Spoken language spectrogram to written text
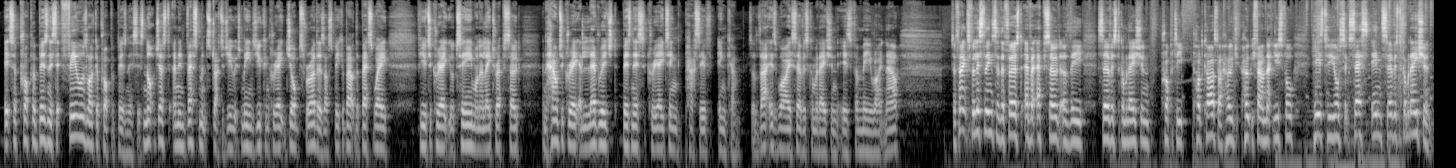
It's a proper business. It feels like a proper business. It's not just an investment strategy, which means you can create jobs for others. I'll speak about the best way for you to create your team on a later episode and how to create a leveraged business creating passive income. So that is why service accommodation is for me right now. So thanks for listening to the first ever episode of the Service Accommodation Property Podcast. I hope, you found that useful. Here's to your success in service accommodation.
